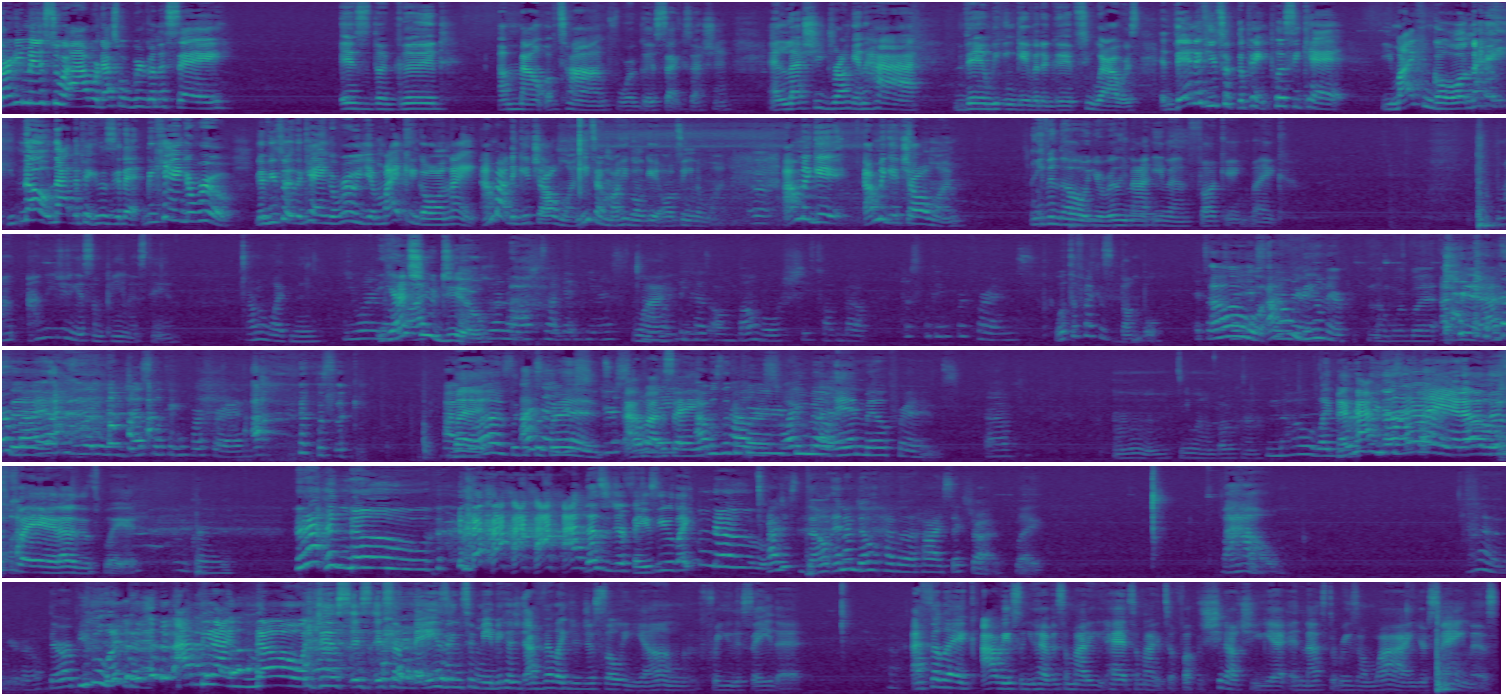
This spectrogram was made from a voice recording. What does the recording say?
30 minutes to an hour, that's what we're going to say is the good amount of time for a good sex session. Unless you drunk and high, then we can give it a good two hours. And then if you took the pink pussycat, you might can go all night. No, not the pink pussycat, the kangaroo. If you took the kangaroo, you might can go all night. I'm about to get y'all one. He talking about he gonna get on Tina one. Uh. I'm gonna get I'm gonna get y'all one. Even though you're really not even fucking like. My- I need you to get some penis, Dan. I don't like men. You want to know Yes, why? you do. You want to know why she's not getting penis? Why? Because on Bumble, she's talking about just looking for friends. What the fuck is Bumble? It's like Oh, I don't be on there no more, but I did. I Her said bio is literally just looking for friends. I was looking. I was looking I for friends. you're, you're I was about to say. I was looking for female left. and male friends. Um, Mm, you want them both, huh? No, like I'm just playing. I'm just playing. I'm just playing. okay. no. That's your face. He was like, no. I just don't, and I don't have a high sex drive. Like, Wow. Weirdo. there are people like that. I mean, I know. It just it's it's amazing to me because I feel like you're just so young for you to say that. I feel like obviously you haven't somebody had somebody to fuck the shit out you yet, and that's the reason why you're saying this.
